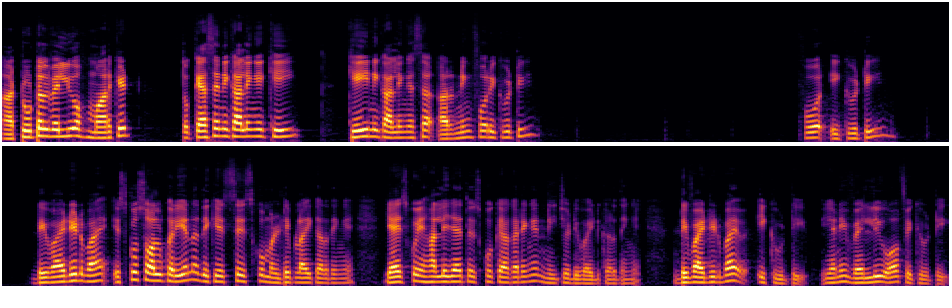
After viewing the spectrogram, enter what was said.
टोटल वैल्यू ऑफ़ मार्केट तो कैसे निकालेंगे के ई के ई निकालेंगे sir earning for equity for equity divided by इसको सॉल्व करिए ना, देखिए इससे इसको मल्टीप्लाई कर देंगे। या इसको यहाँ ले जाए तो इसको क्या करेंगे? नीचे डिवाइड कर देंगे। डिवाइडेड बाय इक्विटी यानी वैल्यू ऑफ़ इक्विटी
